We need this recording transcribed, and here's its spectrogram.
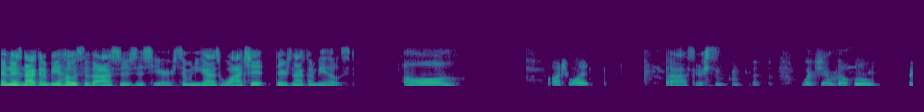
And there's not going to be a host of the Oscars this year. So when you guys watch it, there's not going to be a host Oh, Watch what? the Oscars. what show? So who?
